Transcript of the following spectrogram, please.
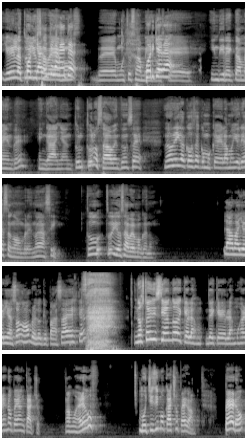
Yo y la tuya sabemos de muchos amigos que indirectamente engañan. Tú, tú lo sabes, entonces no diga cosas como que la mayoría son hombres, no es así. Tú, tú y yo sabemos que no. La mayoría son hombres, lo que pasa es que... No estoy diciendo de que las, de que las mujeres no pegan cacho. Las mujeres, uff, muchísimo cacho pegan. Pero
